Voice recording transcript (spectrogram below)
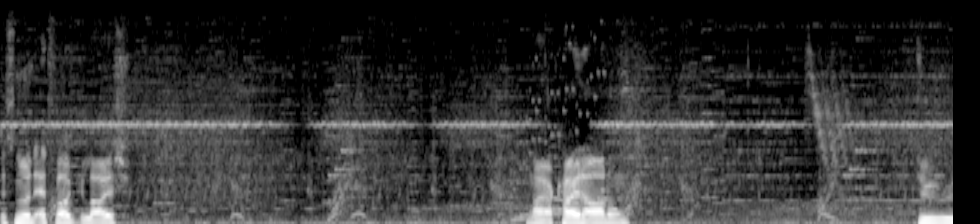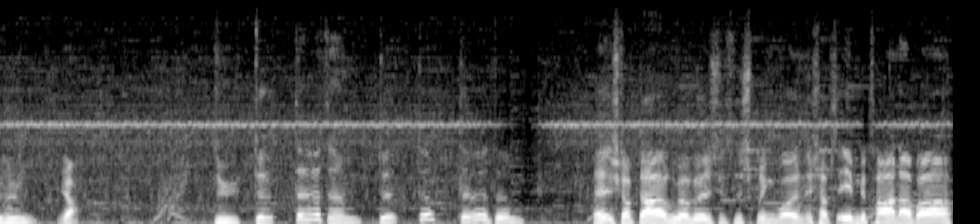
Ist nur in etwa gleich. Naja, keine Ahnung. Ja. Ich glaube, darüber würde ich jetzt nicht springen wollen. Ich habe es eben getan, aber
